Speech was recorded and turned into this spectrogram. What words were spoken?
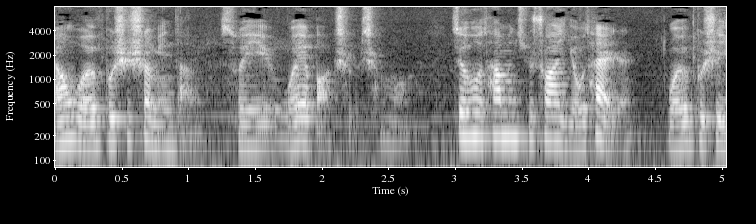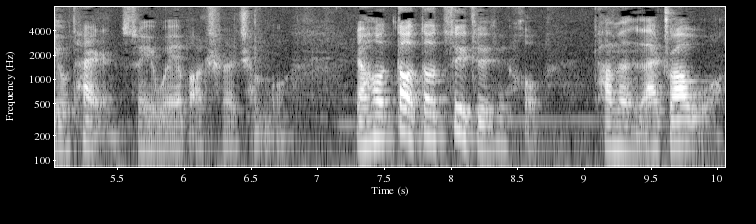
然后我又不是社民党员，所以我也保持了沉默。最后他们去抓犹太人，我又不是犹太人，所以我也保持了沉默。然后到到最最最后，他们来抓我，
